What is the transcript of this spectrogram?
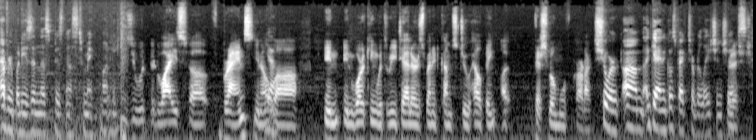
everybody's in this business to make money. you would advise uh, brands, you know, Yeah. uh, in in working with retailers when it comes to helping uh, their slow move products? Sure. Um, again, it goes back to relationships. Relationship.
